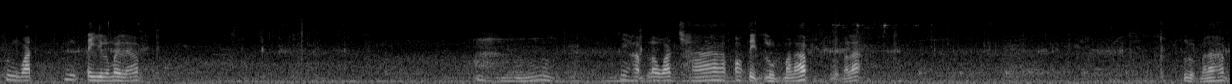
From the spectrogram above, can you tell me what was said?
เพิ่งวัดเพิ่งตีลงไปแล้วครับอื้อหือ นี่ครับเราวัดช้าครับเอาติดหลุดมาแล้วหลุดมาแล้วหลุดมาแล้วครับ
